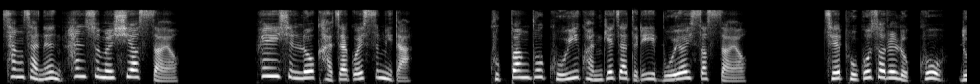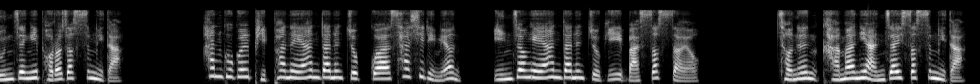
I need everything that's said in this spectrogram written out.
상사는 한숨을 쉬었어요. 회의실로 가자고 했습니다. 국방부 고위 관계자들이 모여 있었어요. 제 보고서를 놓고 논쟁이 벌어졌습니다. 한국을 비판해야 한다는 쪽과 사실이면 인정해야 한다는 쪽이 맞섰어요. 저는 가만히 앉아 있었습니다.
